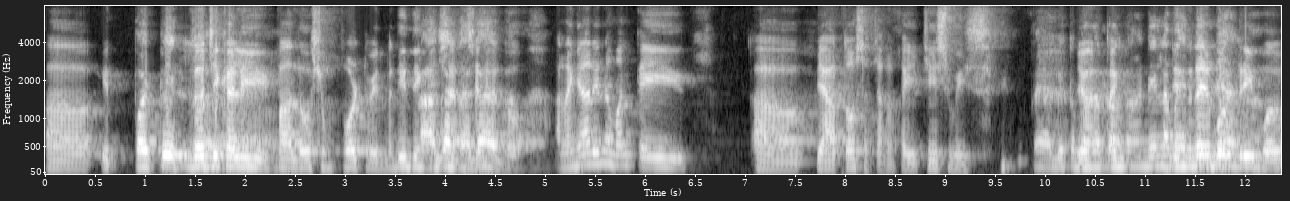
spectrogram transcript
ah, it Forthwith. logically follows yung forthwith, nadidingin siya ng. Senado. Ang nangyari naman kay ah, Piatos at saka kay Cheeseways, Kaya dito mga tanong, hindi na dribble, maintindihan. dribble,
